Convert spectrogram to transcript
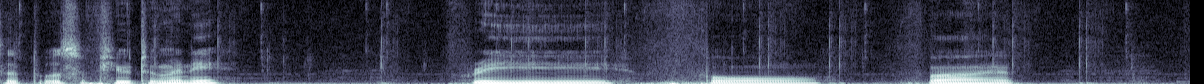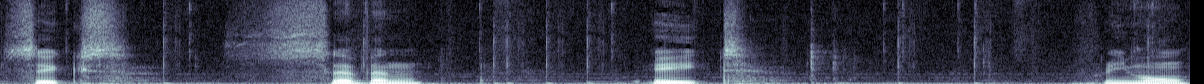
that was a few too many. Three, four, five, six, seven, eight, three more.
